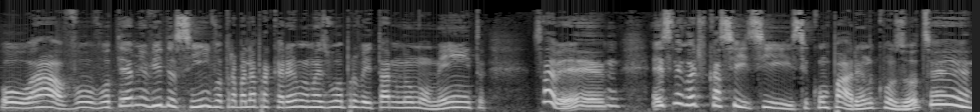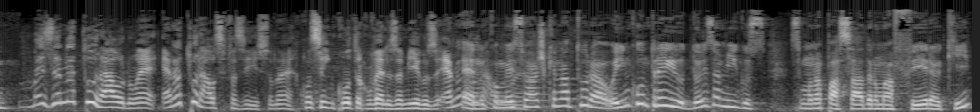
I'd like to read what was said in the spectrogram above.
Ou, ah, vou, vou ter a minha vida assim, vou trabalhar pra caramba, mas vou aproveitar no meu momento. Sabe, é, esse negócio de ficar se, se, se comparando com os outros é. Mas é natural, não é? É natural se fazer isso, né? Quando você encontra com velhos amigos, é natural. É, no começo não eu acho que é natural. Eu encontrei dois amigos semana passada numa feira aqui.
